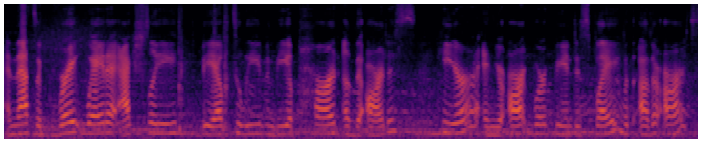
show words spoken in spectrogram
and that's a great way to actually be able to leave and be a part of the artists here and your artwork being displayed with other arts.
